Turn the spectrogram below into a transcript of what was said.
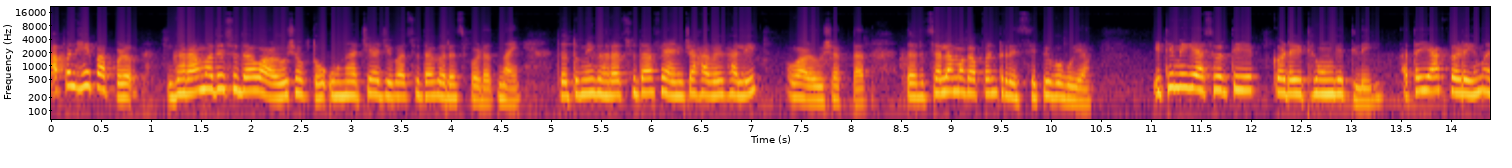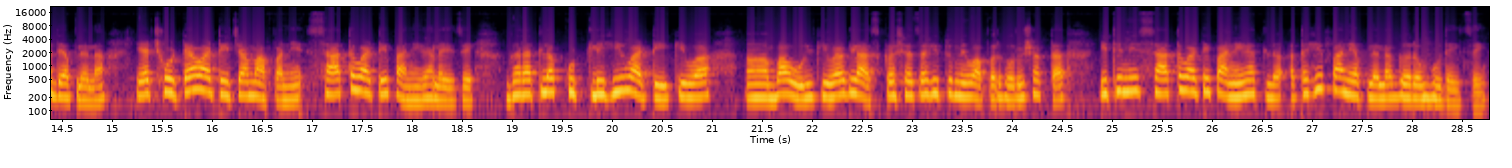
आपण हे पापड घरामध्ये सुद्धा वाळवू शकतो. उन्हाची अजिबातसुद्धा गरज पडत नाही. तर तुम्ही घरातसुद्धा फॅनच्या हवेखाली वाळवू शकतात. तर चला मग आपण रेसिपी बघूया. इथे मी गॅसवरती एक कढई ठेवून घेतली. आता या कढईमध्ये आपल्याला या छोट्या वाटीच्या मापाने सात वाटी पाणी घालायचे. घरातलं कुठलीही वाटी किंवा बाऊल किंवा ग्लास कशाचाही तुम्ही वापर करू शकतात. इथे मी सात वाटी पाणी घातलं. आता हे पाणी आपल्याला गरम होऊ द्यायचं आहे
